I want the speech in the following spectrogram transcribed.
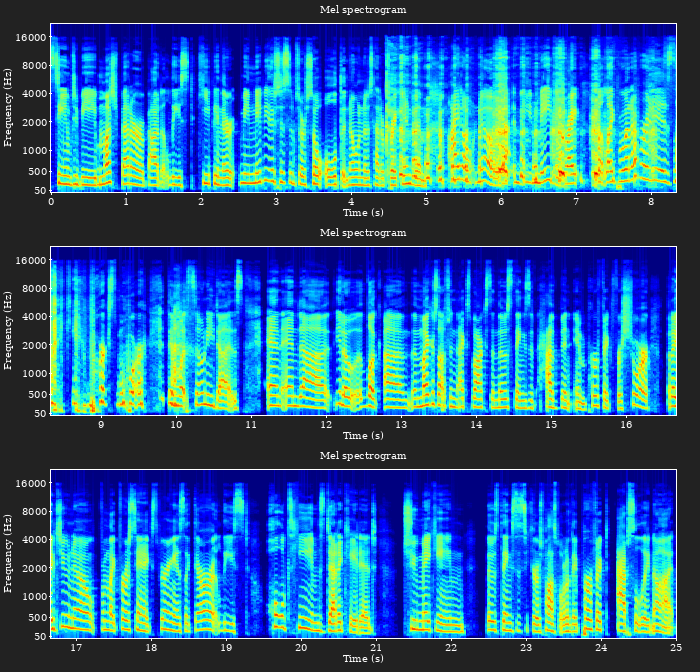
seem to be much better about at least keeping their. I mean, maybe their systems are so old that no one knows how to break into them. I don't know. That, I mean, maybe right, but like whatever it is, like it works more than what Sony does. And and uh, you know, look, um, the Microsoft and Xbox and those things have, have been imperfect for sure. But I do know from like firsthand experience, like there are at least whole teams dedicated to making those things as secure as possible. Are they perfect? Absolutely not.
